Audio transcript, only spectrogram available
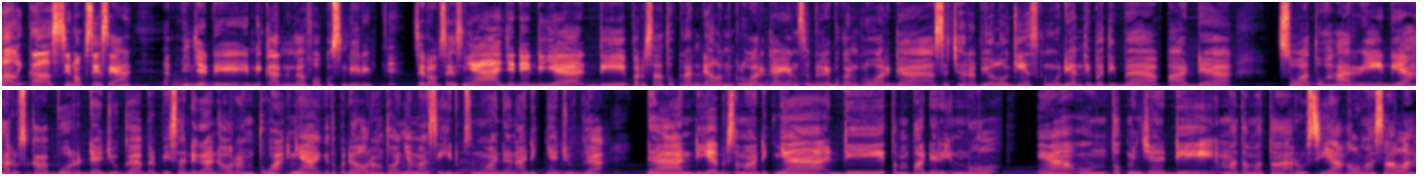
balik ke sinopsis ya. Jadi ini kan nggak fokus sendiri. Sinopsisnya jadi dia dipersatukan dalam keluarga yang sebenarnya bukan keluarga secara biologis. Kemudian tiba-tiba pada suatu hari dia harus kabur dan juga berpisah dengan orang tuanya gitu. Padahal orang tuanya masih hidup semua dan adiknya juga. Dan dia bersama adiknya ditempa dari nol ya untuk menjadi mata-mata Rusia kalau nggak salah.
